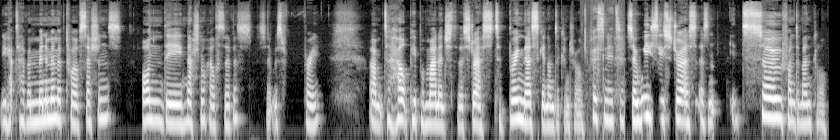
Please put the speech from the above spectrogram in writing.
You had to have a minimum of 12 sessions on the National Health Service. So it was free um, to help people manage the stress, to bring their skin under control. Fascinating. So we see stress as an, it's so fundamental.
